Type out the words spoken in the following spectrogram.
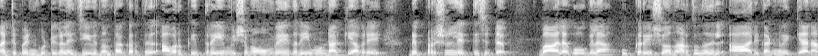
മറ്റു പെൺകുട്ടികളെ ജീവിതം തകർത്ത് അവർക്ക് ഇത്രയും വിഷമവും വേദനയും ഉണ്ടാക്കി അവരെ ഡിപ്രഷനിൽ എത്തിച്ചിട്ട് ബാലഗോകുല കുക്കറി ഷോ നടത്തുന്നതിൽ ആര് കണ്ണുവെക്കാനാ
